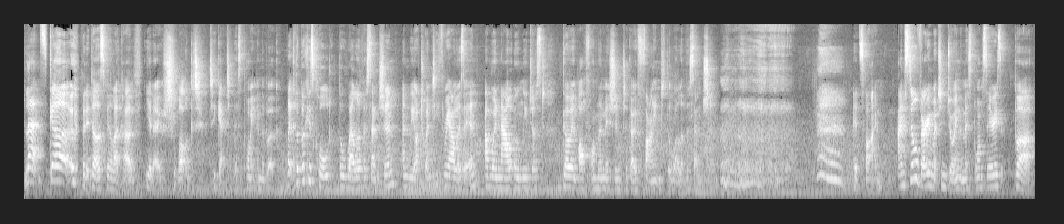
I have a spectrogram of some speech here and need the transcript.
Let's go! But it does feel like I've, you know, slogged to get to this point in the book. Like the book is called The Well of Ascension, and we are 23 hours in, and we're now only just going off on the mission to go find the Well of Ascension. it's fine. I'm still very much enjoying the Mistborn series, but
